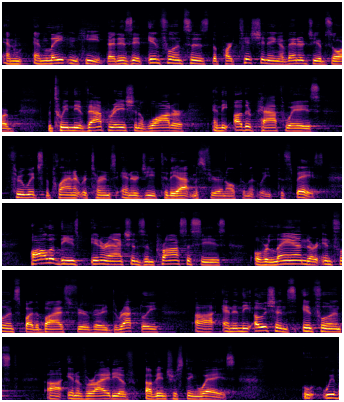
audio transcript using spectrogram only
and, and latent heat. That is, it influences the partitioning of energy absorbed between the evaporation of water and the other pathways through which the planet returns energy to the atmosphere and ultimately to space. All of these interactions and processes over land are influenced by the biosphere very directly, uh, and in the oceans, influenced uh, in a variety of, of interesting ways. We've,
